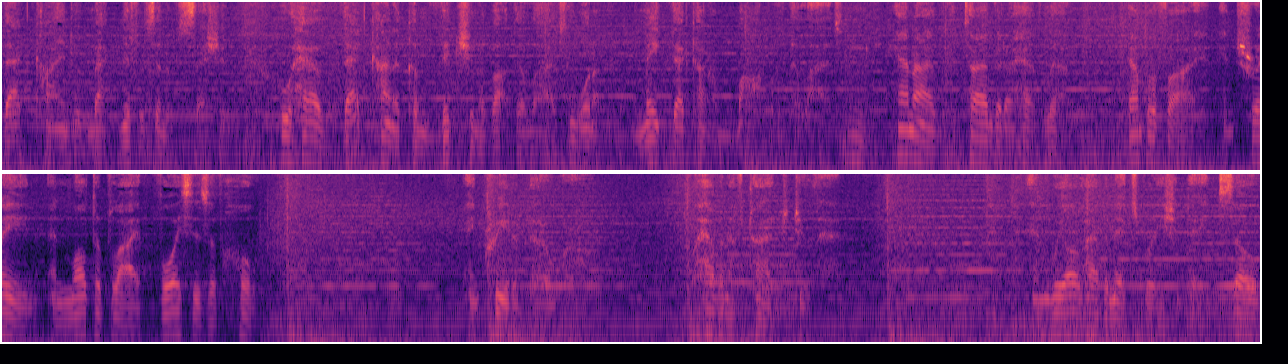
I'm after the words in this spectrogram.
that kind of magnificent obsession, who have that kind of conviction about their lives, who want to make that kind of mark with their lives. Hmm. Can I, with the time that I have left, amplify and train and multiply voices of hope and create a better world? We'll have enough time to do that. And we all have an expiration date. So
